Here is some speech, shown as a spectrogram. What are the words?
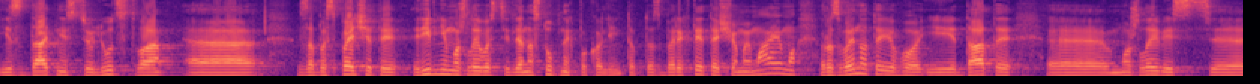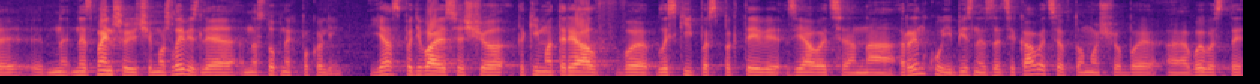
із здатністю людства. е, Забезпечити рівні можливості для наступних поколінь, тобто зберегти те, що ми маємо, розвинути його і дати можливість, не зменшуючи можливість для наступних поколінь. Я сподіваюся, що такий матеріал в близькій перспективі з'явиться на ринку, і бізнес зацікавиться в тому, щоб е, вивести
